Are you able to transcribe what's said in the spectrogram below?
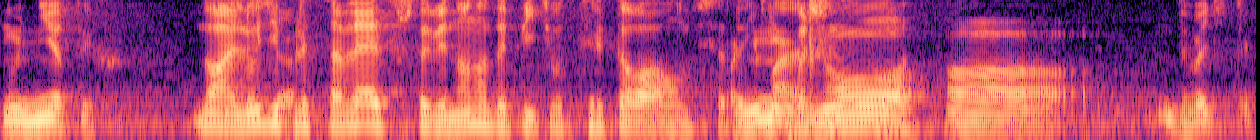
ну нет их. Ну, а И люди всё. представляют, что вино надо пить вот с ритуалом все-таки. Понимаю, большинство. но а, давайте так.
